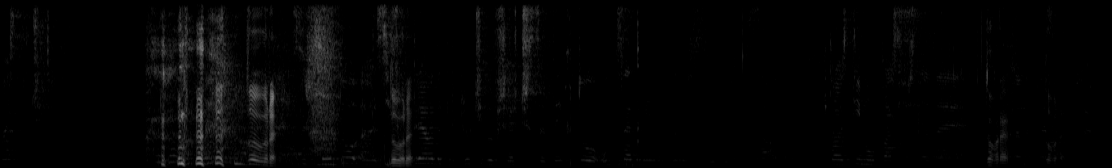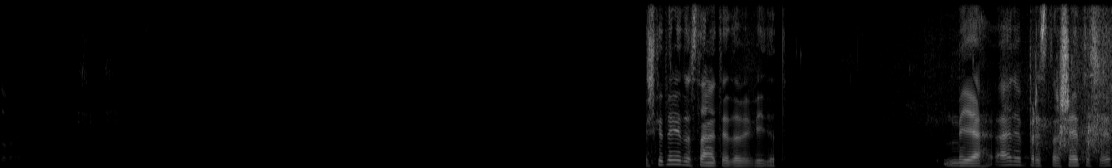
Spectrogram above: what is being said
без почивка. Добре. Защото а, всичко Добре. трябва да приключи в 6 часа, тъй като от 7 има друго събитие в залата. Тоест има опасност да не, Добре, да не влезем добре, във времето. добре. Искате ли да станете да ви видят? Мия, айде, престрашете се.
